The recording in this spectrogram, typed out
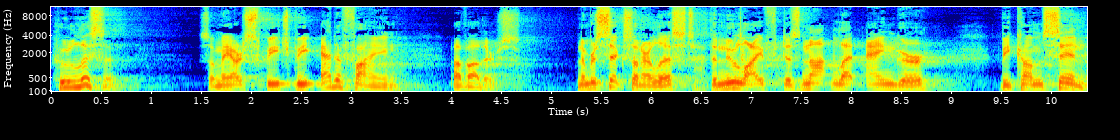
who listen. So may our speech be edifying of others. Number six on our list the new life does not let anger become sin.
